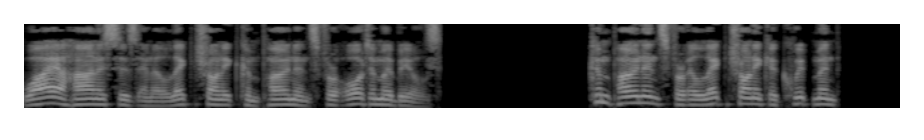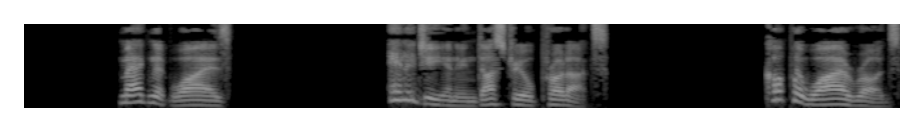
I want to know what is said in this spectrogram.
Wire harnesses and electronic components for automobiles Components for electronic equipment Magnet wires Energy and industrial products Copper wire rods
